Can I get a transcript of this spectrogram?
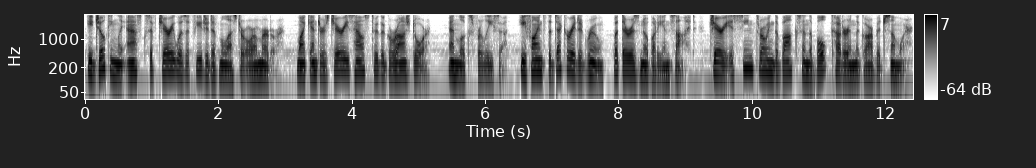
He jokingly asks if Jerry was a fugitive molester or a murderer. Mike enters Jerry's house through the garage door and looks for Lisa. He finds the decorated room, but there is nobody inside. Jerry is seen throwing the box and the bolt cutter in the garbage somewhere,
